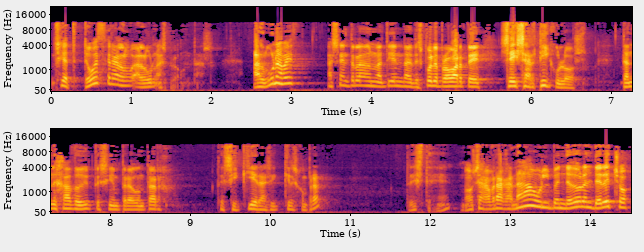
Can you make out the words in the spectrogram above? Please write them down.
Fíjate, te voy a hacer algunas preguntas. ¿Alguna vez has entrado en una tienda y después de probarte seis artículos, te han dejado irte sin preguntar siquiera si quieres comprar. Triste, ¿eh? No se habrá ganado el vendedor el derecho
